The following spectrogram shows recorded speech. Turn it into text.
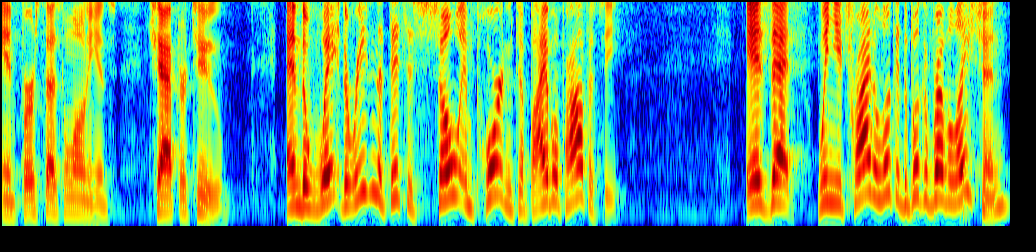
in 1 Thessalonians chapter 2. And the way the reason that this is so important to Bible prophecy is that when you try to look at the book of Revelation,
